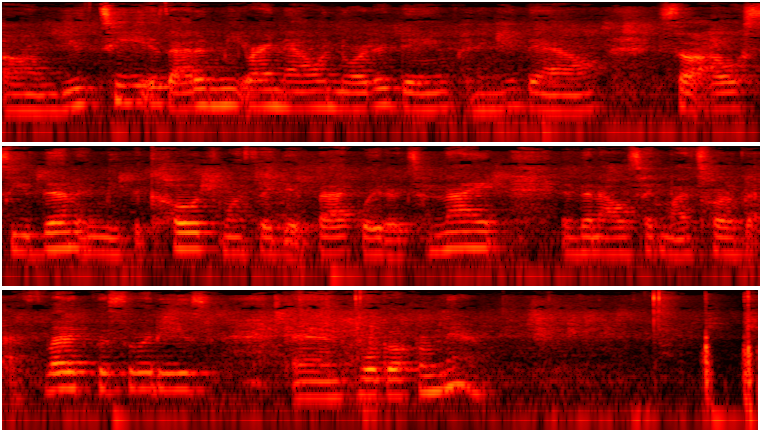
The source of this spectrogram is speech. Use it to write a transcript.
um, UT is at a meet right now in Notre Dame, putting it down. So I will see them and meet the coach once they get back later tonight. And then I will take my tour of the athletic facilities and we'll go from there.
